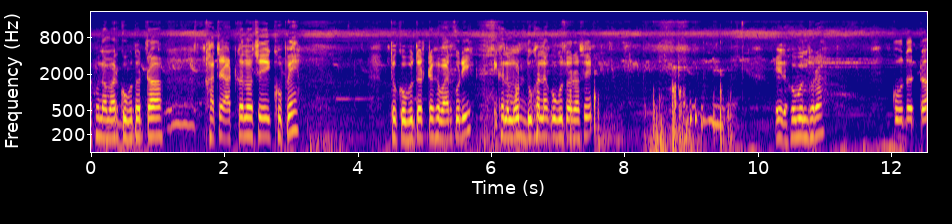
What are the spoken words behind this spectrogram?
এখন আমার কবুতরটা খাঁচায় আটকানো আছে এই খোপে। তো কবুতরটাকে বার করি। এখানে মোট দুখানা কবুতর আছে। এই দেখো বন্ধুরা, কবুতরটা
